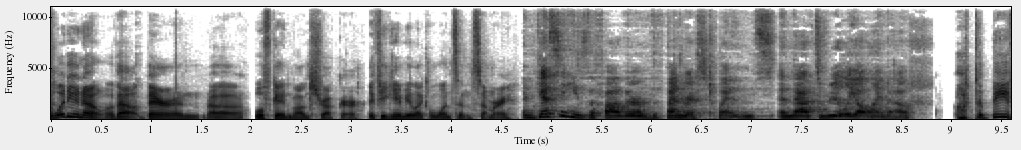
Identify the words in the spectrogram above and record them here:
what do you know about Baron uh, Wolfgang von Strucker? If you gave me like a one sentence summary. I'm guessing he's the father of the Fenris twins, and that's really all I know. Uh, to be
